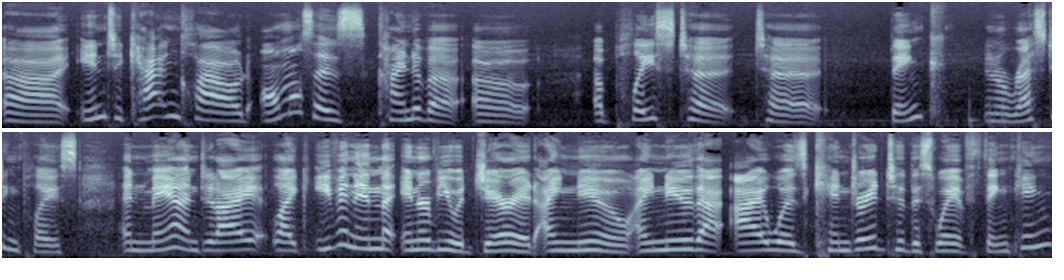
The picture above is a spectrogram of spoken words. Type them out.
uh, into Cat and Cloud almost as kind of a, a a place to to think in a resting place. And man, did I like even in the interview with Jared, I knew I knew that I was kindred to this way of thinking.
